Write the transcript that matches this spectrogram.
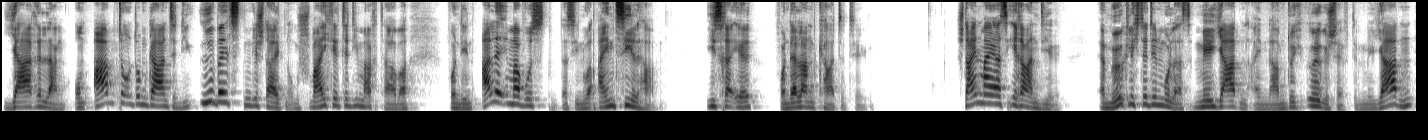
jahrelang, umarmte und umgarnte die übelsten Gestalten, umschmeichelte die Machthaber, von denen alle immer wussten, dass sie nur ein Ziel haben, Israel von der Landkarte tilgen. Steinmeiers Iran-Deal ermöglichte den Mullahs Milliardeneinnahmen durch Ölgeschäfte, Milliarden,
